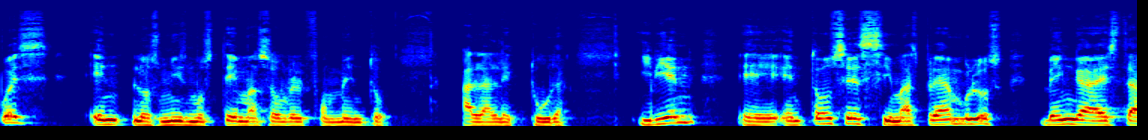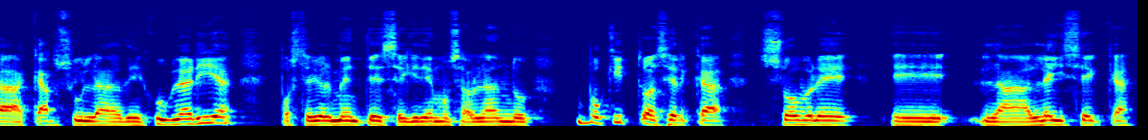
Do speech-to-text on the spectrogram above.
pues en los mismos temas sobre el fomento a la lectura. Y bien, eh, entonces, sin más preámbulos, venga esta cápsula de juglaría. Posteriormente seguiremos hablando un poquito acerca sobre eh, la ley seca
